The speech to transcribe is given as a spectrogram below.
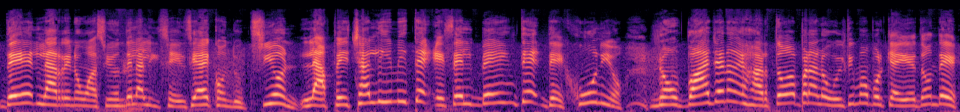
de la renovación de la licencia de conducción. La fecha límite es el 20 de junio. No vayan a dejar todo para lo último porque ahí es donde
